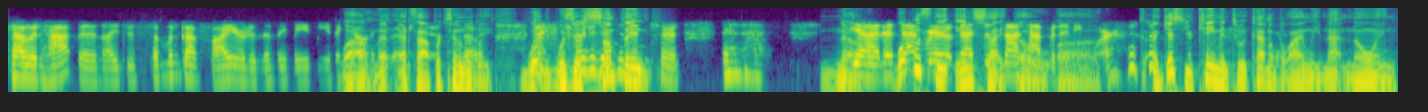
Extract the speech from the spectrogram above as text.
how it happened. I just someone got fired, and then they made me an account. wow. That, that's opportunity. So was there something? No. Yeah. That, what that was the insight though? Uh, I guess you came into it kind of blindly, not knowing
